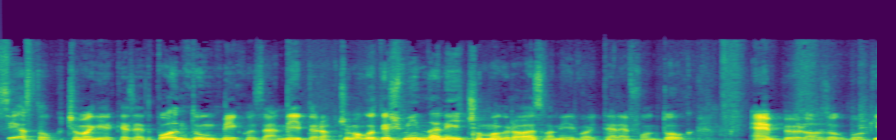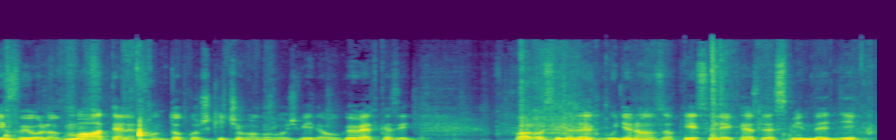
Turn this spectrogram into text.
Sziasztok! Csomagérkezett pontunk, méghozzá négy darab csomagot, és mind a négy csomagra az van írva, hogy telefontok. Ebből azokból kifolyólag ma telefontokos kicsomagolós videó következik. Valószínűleg ugyanaz a készülékhez lesz mindegyik,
